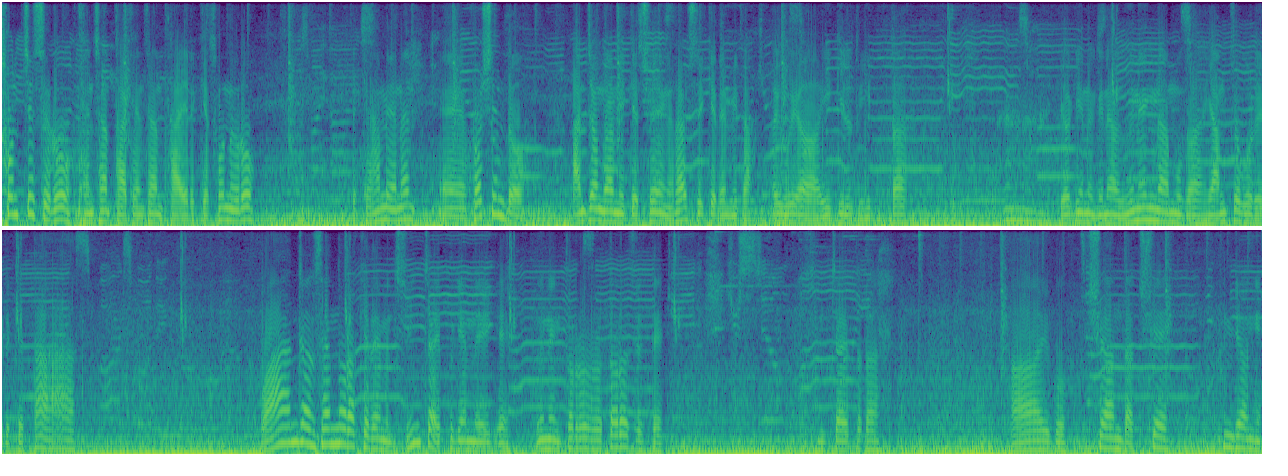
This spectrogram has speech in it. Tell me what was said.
손짓으로 괜찮다 괜찮다 이렇게 손으로 이렇게 하면은 예, 훨씬 더 안정감 있게 주행을 할 수 있게 됩니다. 아이고야 이 길도 이쁘다. 아, 여기는 그냥 은행나무가 양쪽으로 이렇게 딱. 완전 샛노랗게 되면 진짜 예쁘겠네 이게. 은행 또로로 떨어질 때. 진짜 예쁘다. 아이고 취한다 취해. 풍경이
